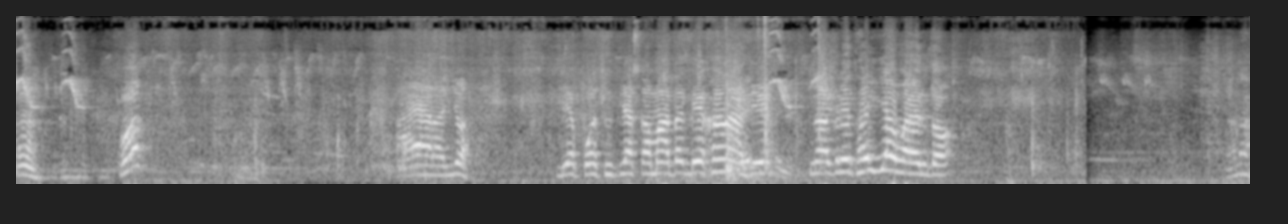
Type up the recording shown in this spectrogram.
હા. હો. આયા રંજો બે પાંચ રૂપિયા કમાતા દેખાણા છે. નગરે થઈ ગયા હોય એમ તો. ના,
